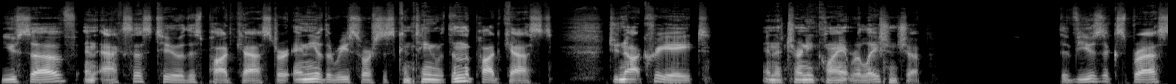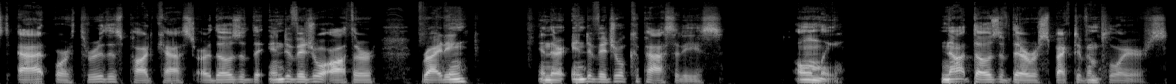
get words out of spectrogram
Use of and access to this podcast or any of the resources contained within the podcast do not create an attorney client relationship. The views expressed at or through this podcast are those of the individual author writing in their individual capacities only, not those of their respective employers.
